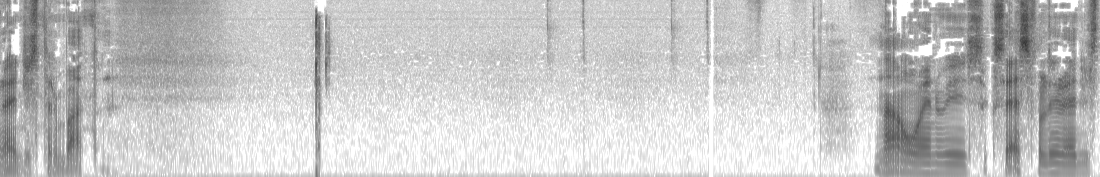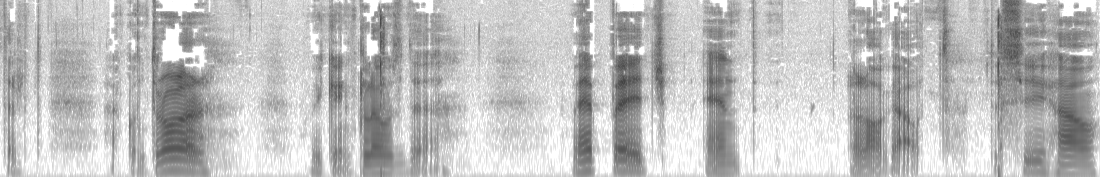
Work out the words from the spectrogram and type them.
register button. Now when we successfully registered a controller, we can close the web page and log out to see how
